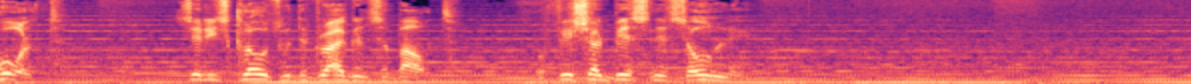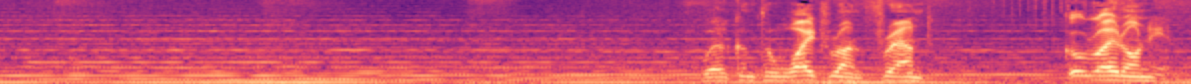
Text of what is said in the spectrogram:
Halt. City's closed with the dragons about. Official business only. Welcome to Whiterun, friend. Go right on in.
